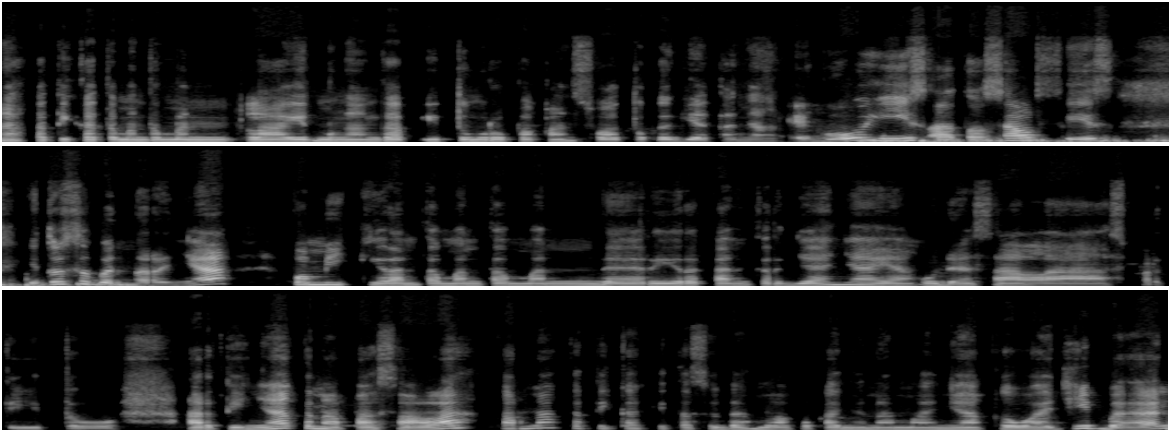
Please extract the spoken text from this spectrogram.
Nah, ketika teman-teman lain menganggap itu merupakan suatu kegiatan yang egois atau selfish, itu sebenarnya pemikiran teman-teman dari rekan kerjanya yang udah salah, seperti itu. Artinya kenapa salah, karena ketika kita sudah melakukan yang namanya kewajiban,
